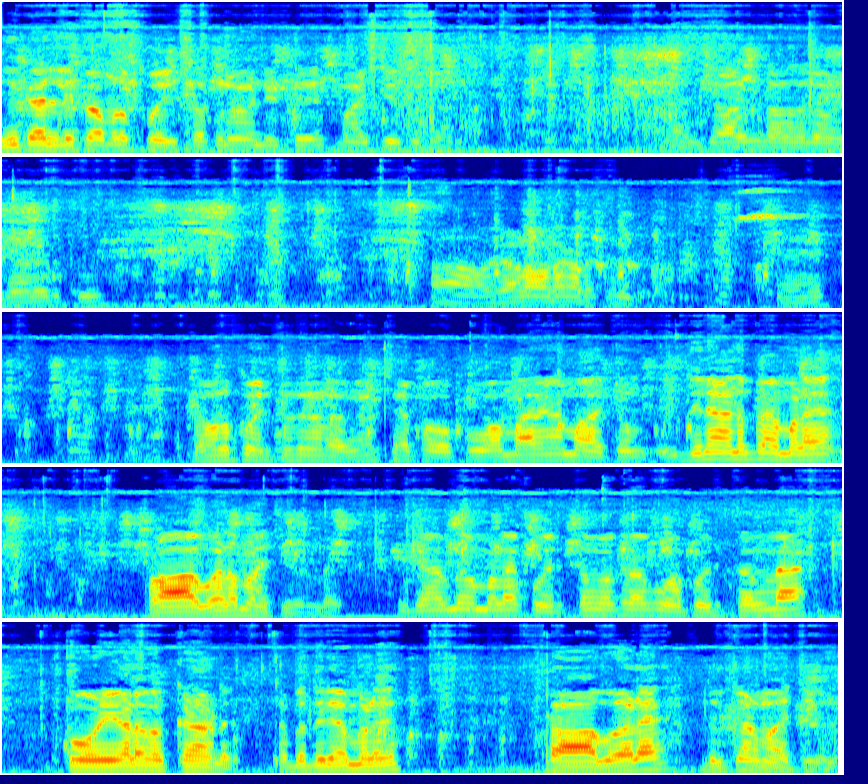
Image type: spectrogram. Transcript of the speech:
ഈ കല്ലിപ്പോ നമ്മൾ പൊരുത്തത്തിന് വേണ്ടിയിട്ട് മാറ്റി വെച്ചിട്ടാണ്. അഞ്ചാളുണ്ടാവുന്നല്ലോ. ഒരാളെടുത്തു. ആ ഒരാളവിടെ കിടക്കുന്നുണ്ട്. ഏഹ് നമ്മൾ പൂവന്മാരെ മാറ്റും. ഇതിലാണ് ഇപ്പൊ നമ്മളെ പ്രാവുകളെ മാറ്റിയിട്ടുണ്ട് ഇതാണ് നമ്മളെ പൊരുത്തം വെക്കണ പൊരുത്തമുള്ള കോഴികളെ വെക്കണാണ് അപ്പൊ ഇതിൽ നമ്മൾ പ്രാവുകളെ ഇതൊക്കെയാണ് മാറ്റിയത്.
